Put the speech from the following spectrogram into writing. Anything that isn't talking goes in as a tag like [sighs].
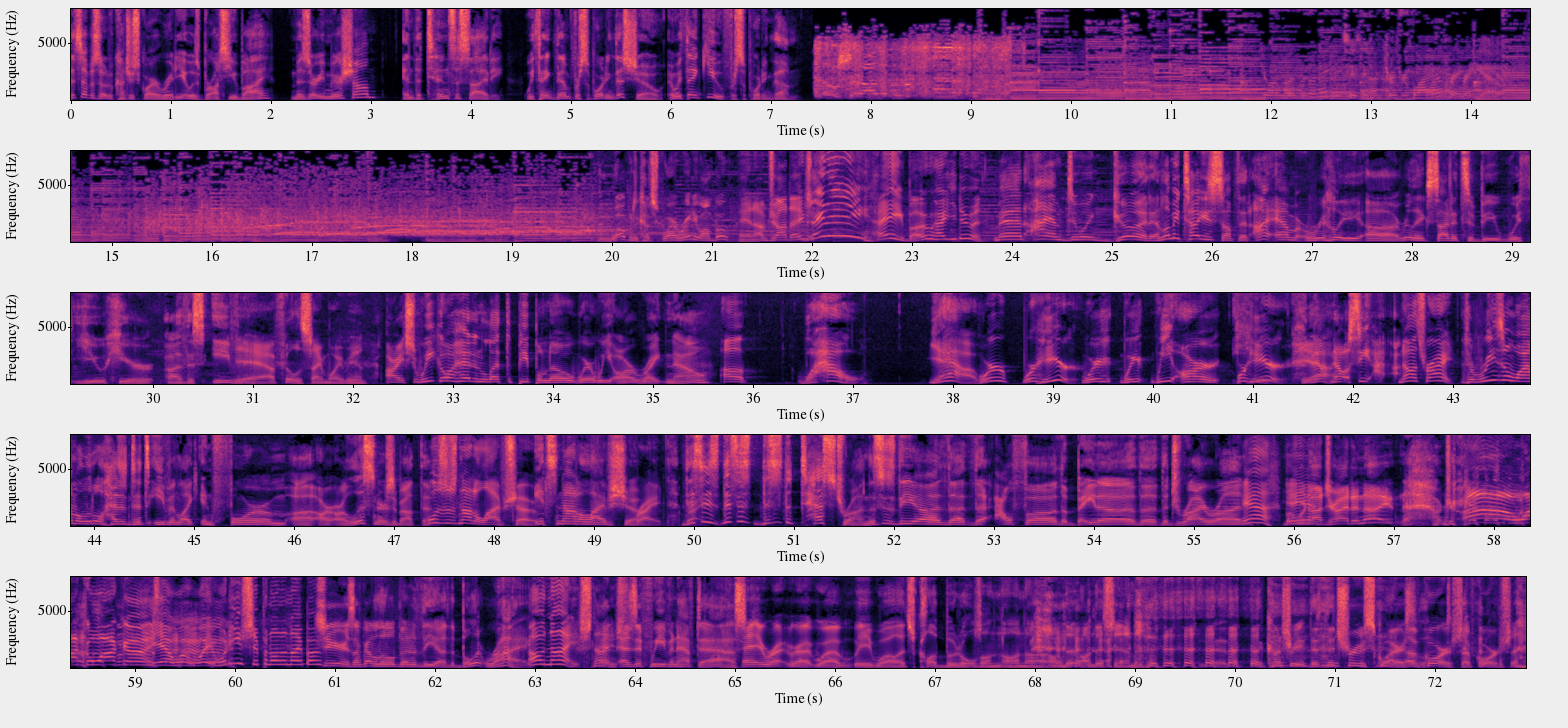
This episode of Country Squire Radio is brought to you by Missouri Meerschaum and the Tin Society. We thank them for supporting this show, and we thank you for supporting them. You're listening to Country Squire Radio. Welcome to Country Squire Radio. I'm Bo. And I'm John Davis. JD! Hey, Bo, how you doing? Man, I am doing good, and let me tell you something. I am really, uh, really excited to be with you here uh, this evening. Yeah, I feel the same way, man. All right, should we go ahead and let the people know where we are right now? Uh, wow. Yeah, we're we're here. We're we we are We're here. Yeah. Now, now, see, I, No, that's right. the reason why I'm a little hesitant to even like inform uh, our, our listeners about this. Well, this is not a live show. it's not a live show. Right, This right. is this is this is the test run. This is the uh, the the alpha, the beta, the the dry run. Yeah, But yeah, we're yeah. not dry tonight. [laughs] We're dry- oh, waka waka. [laughs] yeah. What, wait, what are you sipping on tonight, Bo? Cheers. I've got a little bit of the uh, the Bulleit rye. Oh, nice, nice. And as if we even have to ask. Hey, right, right. Well, well, it's Club Boodles on on uh, on, the, on this end. [laughs] the country, the, the true squire. of course, of course. [laughs]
